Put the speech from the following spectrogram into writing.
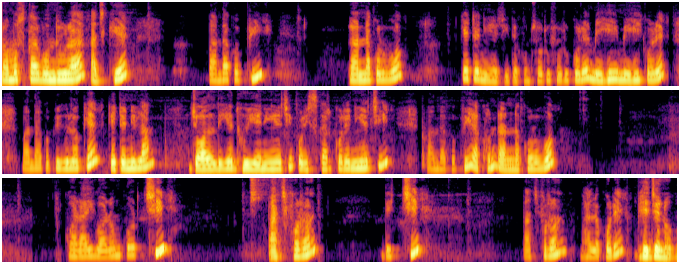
নমস্কার বন্ধুরা, আজকে বাঁধাকপি রান্না করব। কেটে নিয়েছি, দেখুন, সরু সরু করে, মিহি মিহি করে বাঁধাকপিগুলোকে কেটে নিলাম। জল দিয়ে ধুয়ে নিয়েছি, পরিষ্কার করে নিয়েছি। বাঁধাকপি এখন রান্না করব। কড়াই গরম করছি, পাঁচফোড়ন দিচ্ছি, পাঁচফোড়ন ভালো করে ভেজে নেব।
